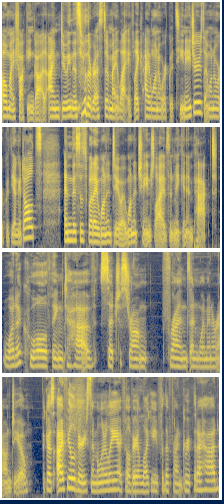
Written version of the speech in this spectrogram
oh my fucking God, I'm doing this for the rest of my life. Like, I want to work with teenagers, I want to work with young adults, and this is what I want to do. I want to change lives and make an impact. What a cool thing to have such strong friends and women around you. Because I feel very similarly. I feel very lucky for the friend group that I had.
